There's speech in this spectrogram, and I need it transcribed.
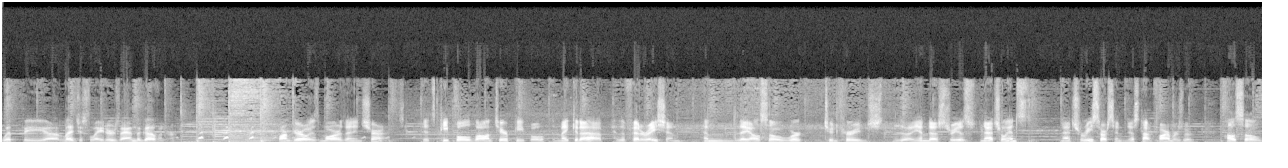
with the uh, legislators and the governor. Farm Bureau is more than insurance. It's people, volunteer people, that make it up, the Federation, and they also work to encourage the industry as natural, in, natural resource, and just not farmers, but also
